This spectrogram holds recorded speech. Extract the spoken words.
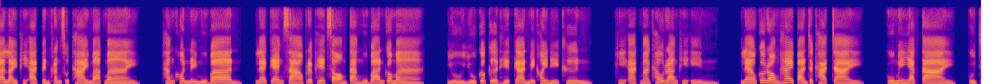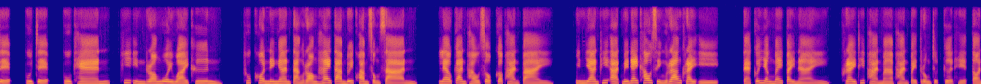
อาลัยพี่อาจเป็นครั้งสุดท้ายมากมาย ทั้งคนในหมู่บ้าน และแก๊งสาวประเภทสองต่างหมู่บ้านก็มา อยู่ๆก็เกิดเหตุการณ์ไม่ค่อยดีขึ้น พี่อาจมาเข้าร่างพี่อิน แล้วก็ร้องไห้ปานจะขาดใจ กูไม่อยากตาย กูเจ็บ กูเจ็บ กูแค้น พี่อินร้องโวยวายขึ้น ทุกคนในงานต่างร้องไห้ตามด้วยความสงสาร แล้วการเผาศพก็ผ่านไป วิญญาณพี่อาจไม่ได้เข้าสิงร่างใครอีก แต่ก็ยังไม่ไปไหน ใครที่ผ่านมาผ่านไปตรงจุดเกิดเหตุตอน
